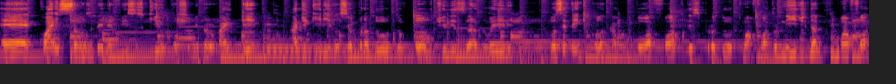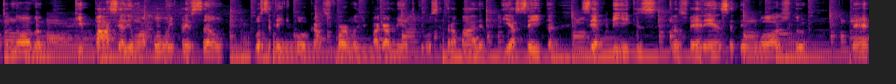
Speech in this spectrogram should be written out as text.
É, quais são os benefícios que o consumidor vai ter adquirindo o seu produto ou utilizando ele você tem que colocar uma boa foto desse produto, uma foto nítida, uma foto nova, que passe ali uma boa impressão. Você tem que colocar as formas de pagamento que você trabalha e aceita, se é Pix, transferência, depósito, né?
